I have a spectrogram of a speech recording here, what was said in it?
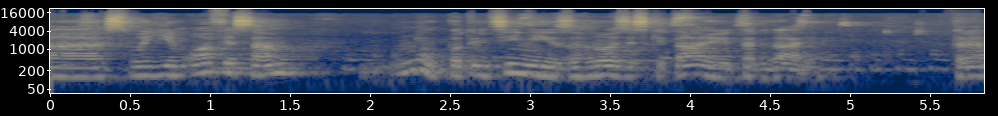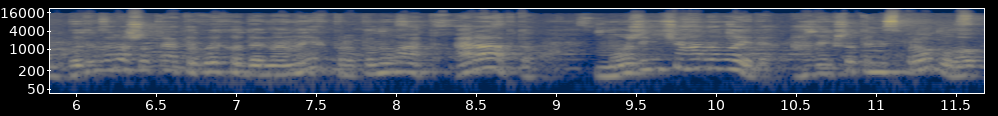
е, своїм офісам, ну, потенційній загрозі з Китаю і так далі. Треба будемо зараз шукати виходи на них, пропонувати. А раптом може нічого не вийде. Але якщо ти не спробував,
